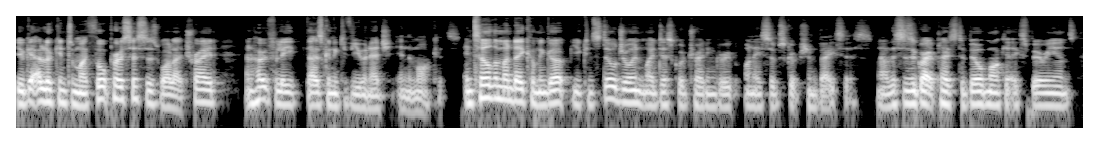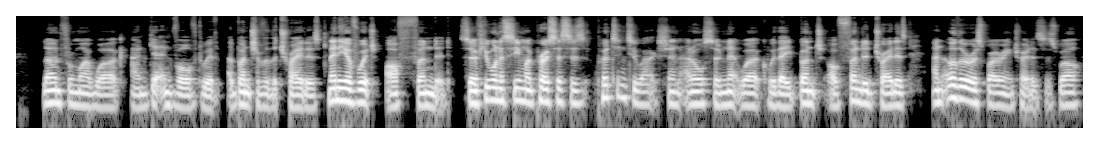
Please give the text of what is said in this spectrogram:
You'll get a look into my thought processes while I trade, and hopefully that is going to give you an edge in the markets. Until the Monday coming up, you can still join my Discord trading group on a subscription basis. Now, this is a great place to build market experience learn from my work, and get involved with a bunch of other traders, many of which are funded. So if you want to see my processes put into action and also network with a bunch of funded traders and other aspiring traders as well,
